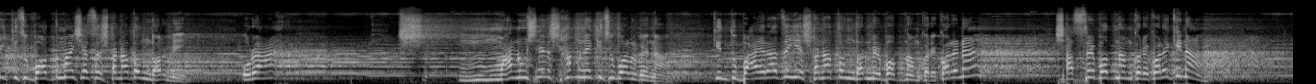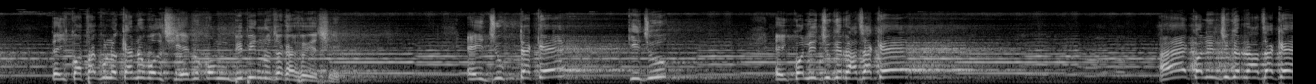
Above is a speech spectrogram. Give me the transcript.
এই কিছু বদমাইশ আছে সনাতন ধর্মে। ওরা মানুষের সামনে কিছু বলবে না, কিন্তু বাইরা যেয়ে সনাতন ধর্মের বদনাম করে করে না? শাস্ত্রের বদনাম করে করে কি না? তো এই কথাগুলো কেন বলছি? এরকম বিভিন্ন জায়গায় হয়েছে। এই যুগটাকে কি যুগ? এই কলির যুগের রাজাকে? এই কলির যুগের রাজাকে?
